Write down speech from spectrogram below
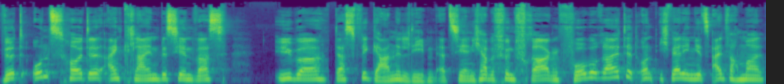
wird uns heute ein klein bisschen was über das vegane Leben erzählen. Ich habe fünf Fragen vorbereitet und ich werde ihn jetzt einfach mal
